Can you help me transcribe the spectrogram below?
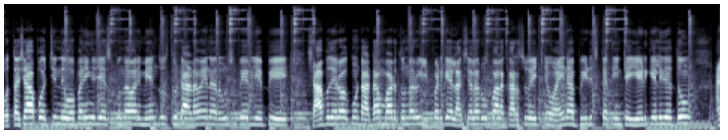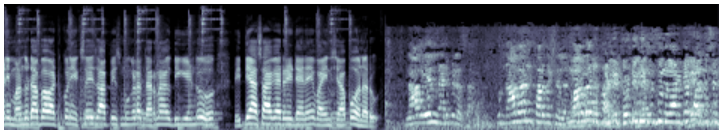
కొత్త షాప్ వచ్చింది ఓపెనింగ్ చేసుకుందామని మేము చూస్తుంటే అడమైన రూల్స్ పేరు చెప్పి షాపు తెరవకుండా అడ్డం పడుతున్నారు. ఇప్పటికే లక్షల రూపాయల ఖర్చు పెట్టినాం అయినా పీడిచుక తింటే ఏడికెళ్ళి తెద్దాం అని మందు డబ్బా పట్టుకొని ఎక్సైజ్ ఆఫీస్ ముంగడ ధర్నాకు దిగిండు విద్యాసాగర్ రెడ్డి అనే వైన్ షాప్ ఓనరు. నాలుగేళ్ళు నడిపిన సార్. ఇప్పుడు నా పర్మిషన్ లేదు. మా పర్మిషన్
